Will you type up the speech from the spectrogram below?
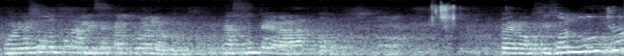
Por eso no se realiza cálculo de la muestra, porque vas a integrar a todos. Pero si son muchos,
